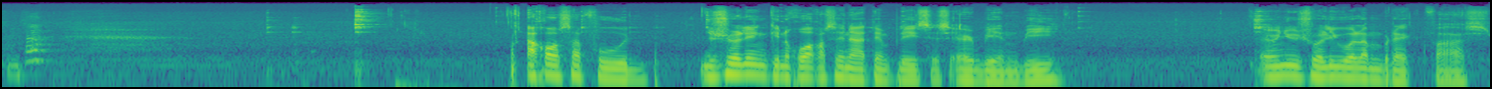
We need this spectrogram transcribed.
ako sa food, usually yung kinukuha kasi natin place is Airbnb. And usually walang breakfast.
